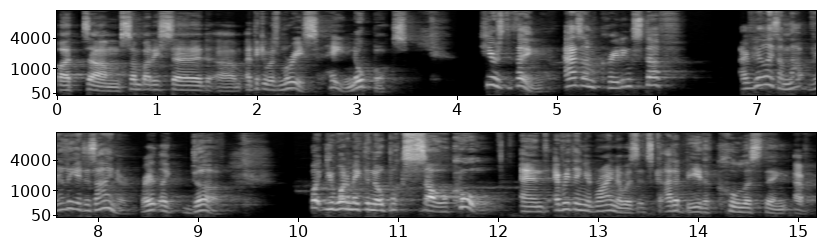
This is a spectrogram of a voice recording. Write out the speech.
But um, somebody said, um, I think it was Maurice, hey, notebooks here's the thing as I'm creating stuff, I realize I'm not really a designer, right? Like, duh. But you want to make the notebook so cool. And everything in Rhino is it's got to be the coolest thing ever.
